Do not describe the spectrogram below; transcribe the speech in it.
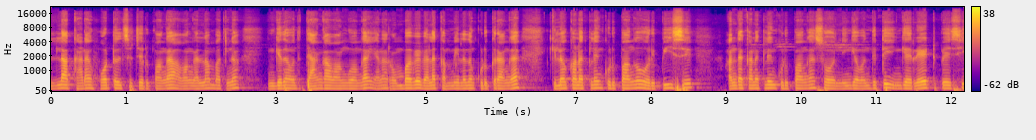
எல்லா கடை ஹோட்டல்ஸ் வச்சுருப்பாங்க. அவங்க எல்லாம் பார்த்திங்கன்னா இங்கே தான் வந்து தேங்காய் வாங்குவாங்க. ஏன்னா ரொம்பவே விலை கம்மியில் தான் கொடுக்குறாங்க. கிலோ கணக்குலேயும் கொடுப்பாங்க. ஒரு பீஸு அந்த கணக்குலேயும் கொடுப்பாங்க. ஸோ நீங்கள் வந்துட்டு இங்கே ரேட் பேசி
